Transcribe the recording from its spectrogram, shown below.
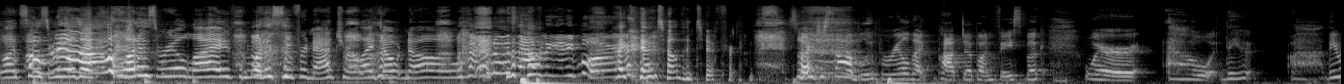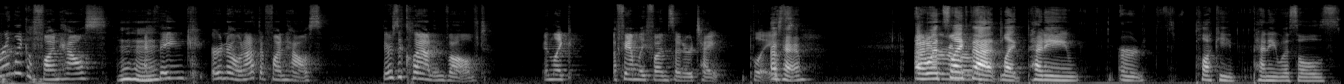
What's Oh, real no. life? What is real life and what is supernatural? I don't know. I don't know what's happening anymore. I can't tell the difference. So I just saw a blooper reel that popped up on Facebook where oh they uh, they were in like a fun house I think or no not the fun house. There's a clown involved in like a family fun center type place. Okay. Oh, it's like that, like penny or plucky penny whistles.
